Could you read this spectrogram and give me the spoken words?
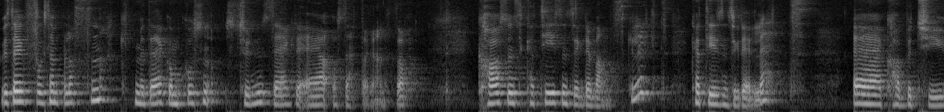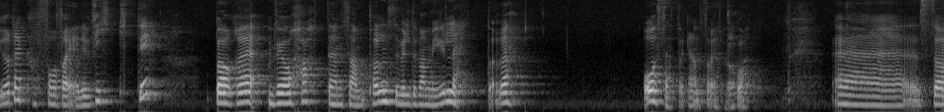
Hvis jeg f.eks. har snakket med deg om hvordan syns jeg det er å sette grenser hva syns, tid syns jeg det er vanskelig? Hva tid syns jeg det er lett? Eh, hva betyr det? Hvorfor er det viktig? Bare ved å ha hatt den samtalen, så vil det være mye lettere å sette grenser etterpå. Eh, så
